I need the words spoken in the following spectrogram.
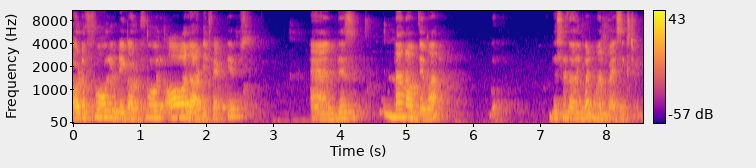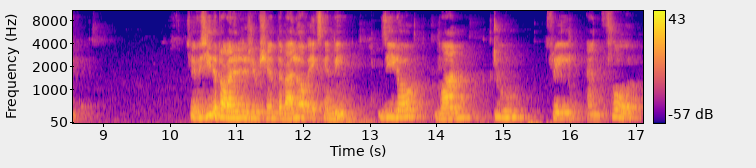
out of 4 you take out 4 all are defectives and this none of them are good. This is nothing but 1 by 625. So if you see the probability distribution the value of x can be 0, 1, 2, 3 and 4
